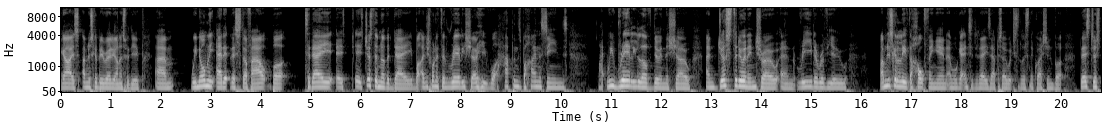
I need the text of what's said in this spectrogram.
guys, I'm just going to be really honest with you. Um, we normally edit this stuff out, but today is it's just another day. But I just wanted to really show you what happens behind the scenes. Like we really love doing this show, and just to do an intro and read a review. I'm just going to leave the whole thing in, and we'll get into today's episode, which is the listener question. But this just,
